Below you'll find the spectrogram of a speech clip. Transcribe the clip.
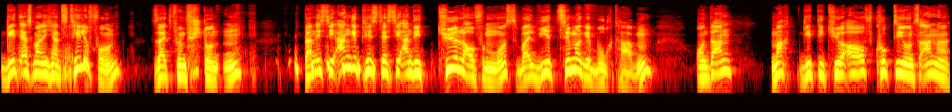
geht erstmal nicht ans Telefon seit fünf Stunden. Dann ist sie angepisst, dass sie an die Tür laufen muss, weil wir Zimmer gebucht haben. Und dann macht, geht die Tür auf, guckt die uns an.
